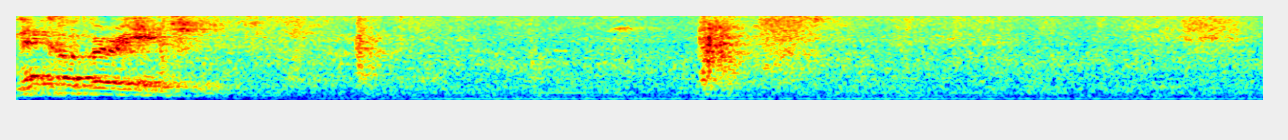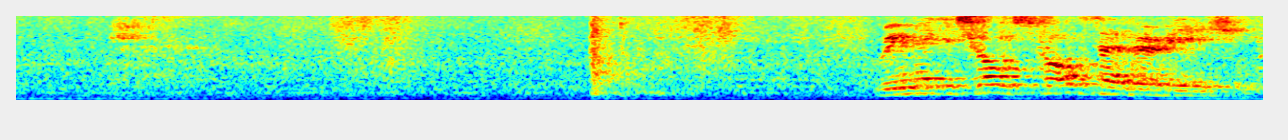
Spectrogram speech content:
Neck hug variation. Rear naked choke, strong side variation.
